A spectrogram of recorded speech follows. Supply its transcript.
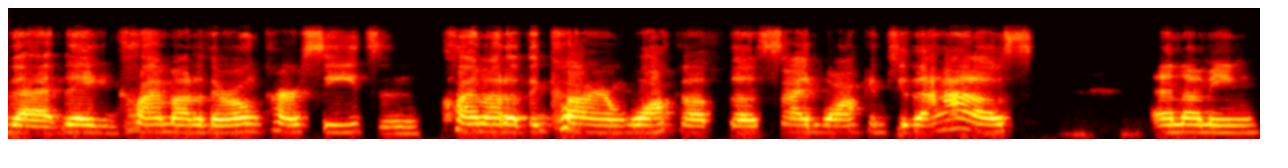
that they can climb out of their own car seats and climb out of the car and walk up the sidewalk into the house. And I mean,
